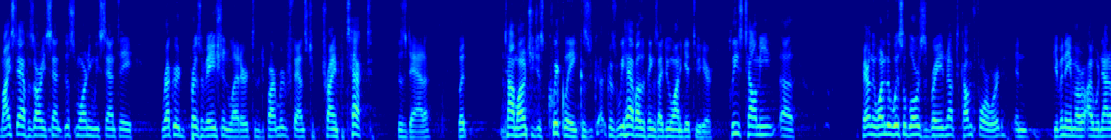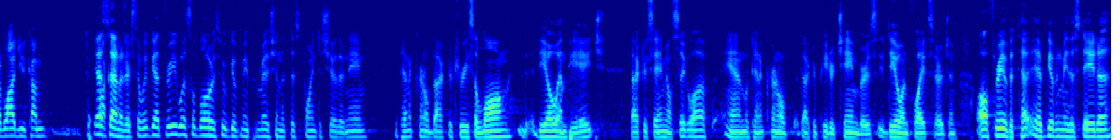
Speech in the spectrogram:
my staff has already sent, this morning, we sent a record preservation letter to the Department of Defense to try and protect this data. But, Tom, why don't you just quickly, because we have other things I do want to get to here, please tell me. Uh, apparently, one of the whistleblowers is brave enough to come forward and give a name, I would not have allowed you to come. To Yes, talk- Senator. So we've got three whistleblowers who've given me permission at this point to share their name. Lieutenant Colonel Dr. Theresa Long, DO MPH, Dr. Samuel Sigoloff, and Lieutenant Colonel Dr. Peter Chambers, DO and flight surgeon. All three have, have given me this data.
